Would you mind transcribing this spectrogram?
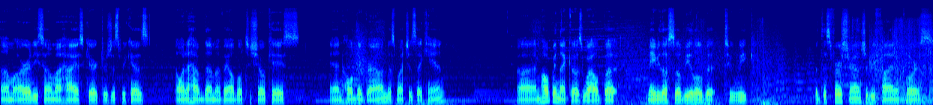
um, already some of my highest characters just because I want to have them available to showcase and hold their ground as much as I can. Uh, I'm hoping that goes well, but maybe they'll still be a little bit too weak. But this first round should be fine, of course.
